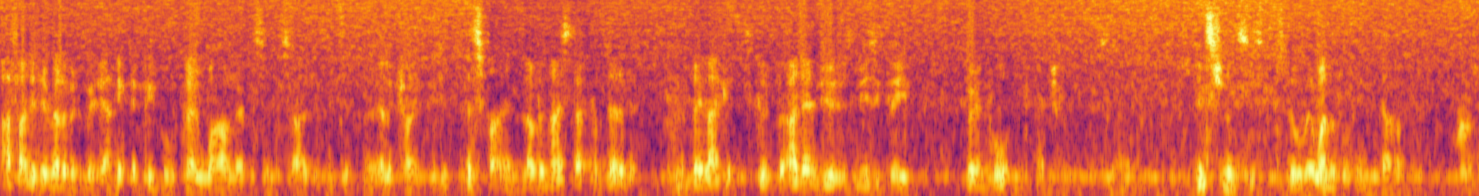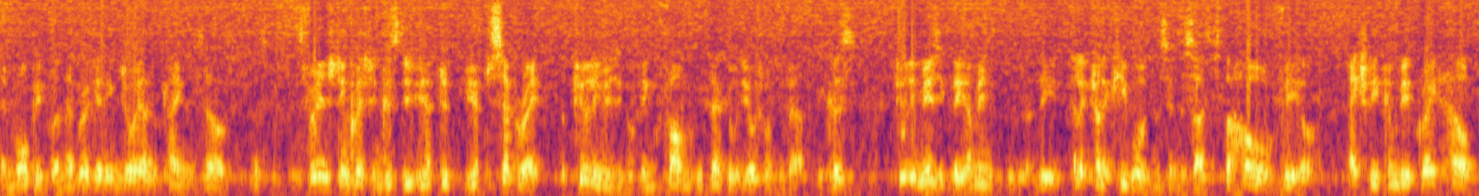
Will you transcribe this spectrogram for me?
I find it irrelevant really. I think that people go wild over synthesizers and electronic music. That's fine. A lot of nice stuff comes out of it. If they like it, it's good. But I don't view it as musically very important, actually. So, instruments is still they're wonderful thing to done on. And more people than ever are getting joy out of playing themselves. It's, it's a very interesting question because you have to you have to separate the purely musical thing from exactly what you're talking about. Because purely musically, I mean, the electronic keyboards and synthesizers, the whole field, actually can be a great help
